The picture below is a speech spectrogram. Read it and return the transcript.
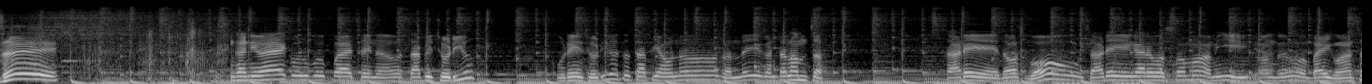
जय खाने आएको उपाय छैन। अब चापी छोडियो। कुनै छोडियो त्यो चापी आउन झन्डै एक घन्टा लाम्छ साढे दस भयो। साढे एघार बजीसम्म हामी बाइक उहाँ छ।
